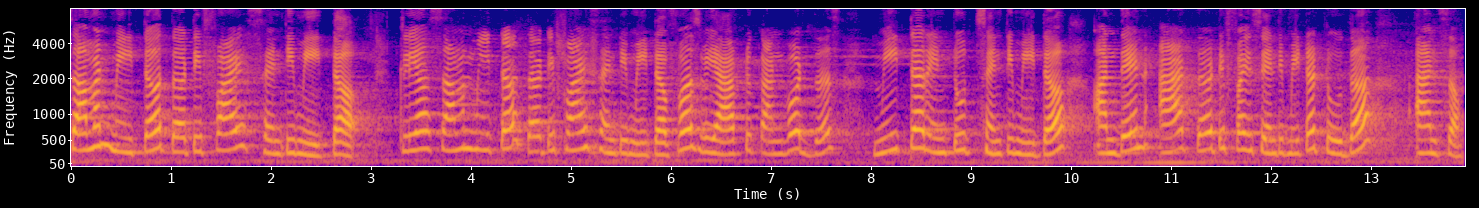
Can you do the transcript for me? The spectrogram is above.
7 meter 35 centimeter. Clear? 7 meter 35 centimeter. First we have to convert this meter into centimeter and then add 35 centimeter to the answer.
